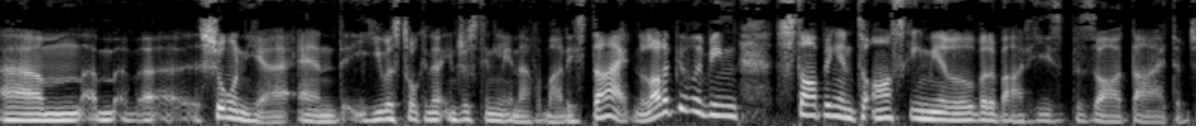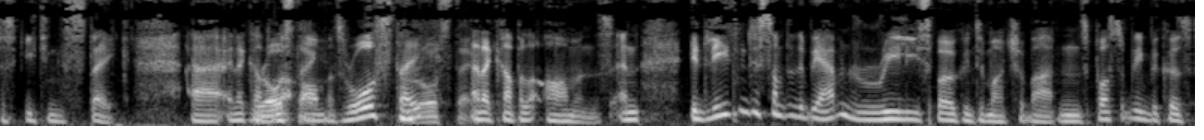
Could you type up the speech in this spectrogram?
um, um, uh, Sean here, and he was talking, interestingly enough, about his diet. And a lot of people have been stopping and asking me a little bit about his bizarre diet of just eating steak uh, and a couple Raw of steak. almonds, raw steak, Raw steak. and a couple of almonds. And it leads into something that we haven't really spoken too much about, and it's possibly because,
